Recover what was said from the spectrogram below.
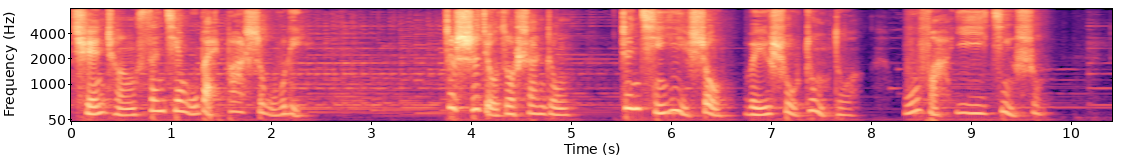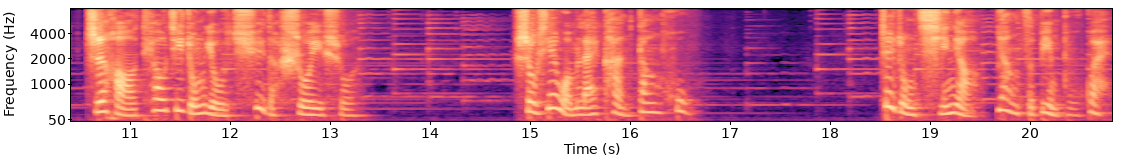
全程三千五百八十五里。这十九座山中，珍禽异兽为数众多，无法一一尽述，只好挑几种有趣的说一说。首先，我们来看当户。这种奇鸟样子并不怪，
